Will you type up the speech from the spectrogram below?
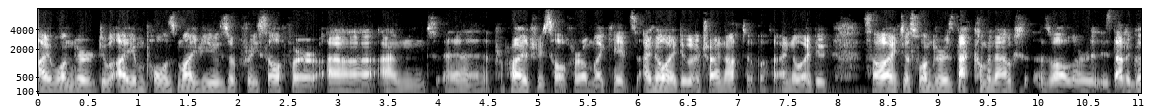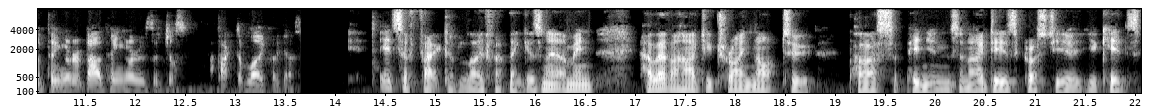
I wonder, do I impose my views of free software uh, and uh, proprietary software on my kids? I know I do. I try not to, but I know I do. So I just wonder, is that coming out as well, or is that a good thing or a bad thing, or is it just a fact of life? I guess. It's a fact of life, I think, isn't it? I mean, however hard you try not to pass opinions and ideas across to your, your kids,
